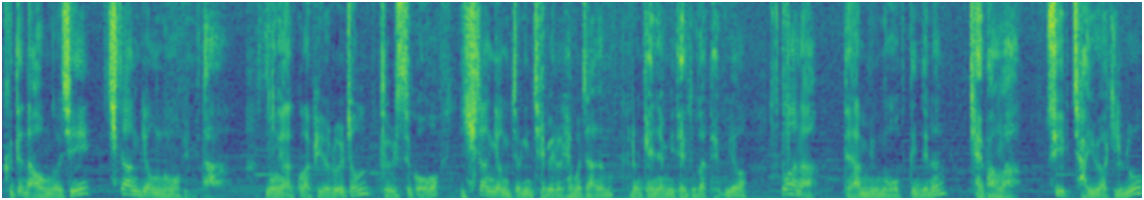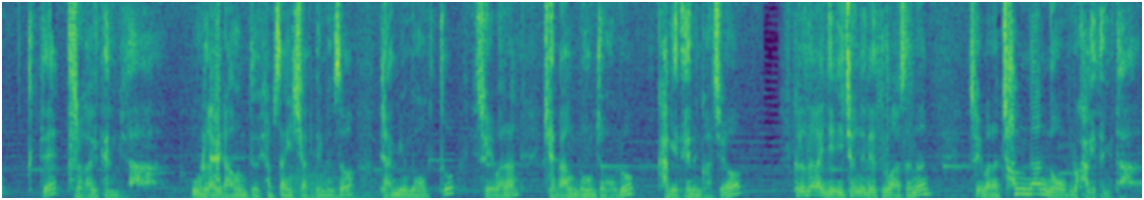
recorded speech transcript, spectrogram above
그때 나온 것이 친환경 농업입니다. 농약과 비료를 좀 덜 쓰고 이 친환경적인 재배를 해보자는 그런 개념이 대두가 되고요. 또 하나 대한민국 농업도 이제는 개방화, 수입 자유화 길로 그때 들어가게 됩니다. 우르아이 라운드 협상이 시작되면서 대한민국 농업도 소위 말한 개방 농종으로 가게 되는 거죠. 그러다가 이제 2000년대 들어와서는 소위 말하는 첨단 농업으로 가게 됩니다.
